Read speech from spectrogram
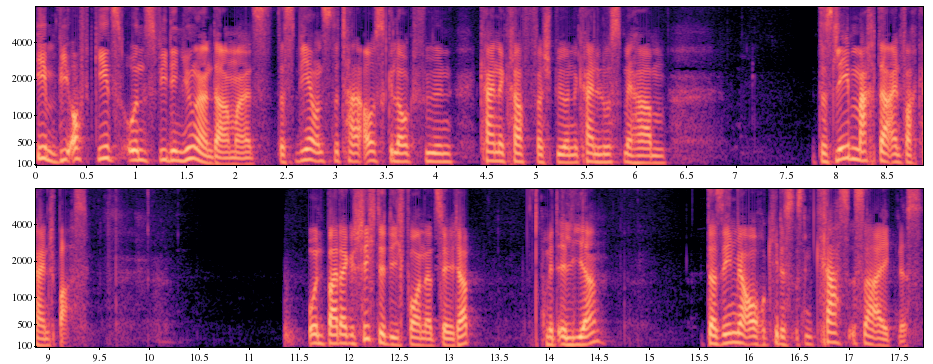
eben, wie oft geht es uns wie den Jüngern damals, dass wir uns total ausgelaugt fühlen, keine Kraft verspüren, keine Lust mehr haben. Das Leben macht da einfach keinen Spaß. Und bei der Geschichte, die ich vorhin erzählt habe, mit Elia, da sehen wir auch, okay, das ist ein krasses Ereignis.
